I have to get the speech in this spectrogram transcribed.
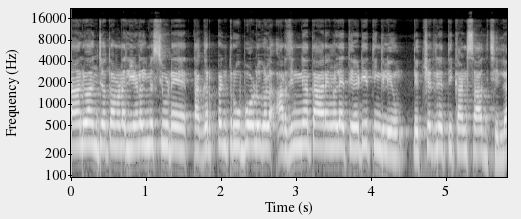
നാലോ അഞ്ചോ തവണ ലിയണൽ മെസ്സിയുടെ തകർപ്പൻ ത്രൂബോളുകൾ അർജന്റീന താരങ്ങളെ തേടിയെത്തിയെങ്കിലും ലക്ഷ്യത്തിലെത്തിക്കാൻ സാധിച്ചില്ല.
